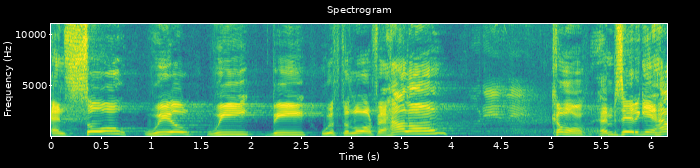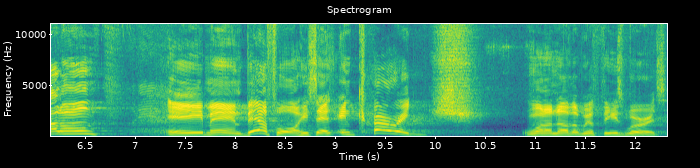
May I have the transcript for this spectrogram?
And so will we be with the Lord. For how long? Forever. Come on, let me say it again. How long? Forever. Amen. Therefore, he says, encourage one another with these words.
